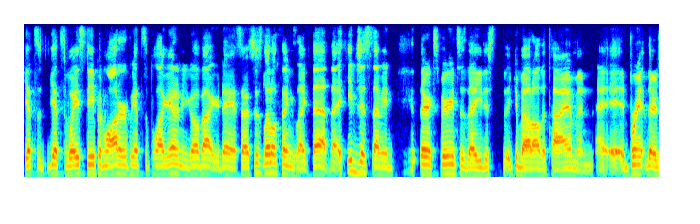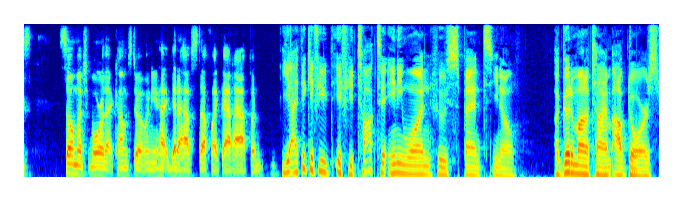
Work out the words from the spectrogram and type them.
gets gets waist deep in water, gets the plug in, and you go about your day. So it's just little things like that that you just, I mean, they're experiences that you just think about all the time, and uh, it, it there's so much more that comes to it when you ha- get to have stuff like that happen. Yeah, I think if you if you talk to anyone who's spent you know a good amount of time outdoors,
